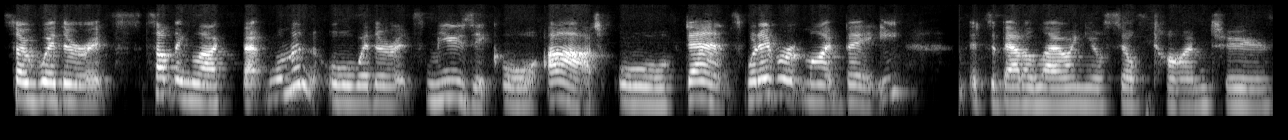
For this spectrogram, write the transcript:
So whether it's something like that woman or whether it's music or art or dance, whatever it might be, it's about allowing yourself time to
